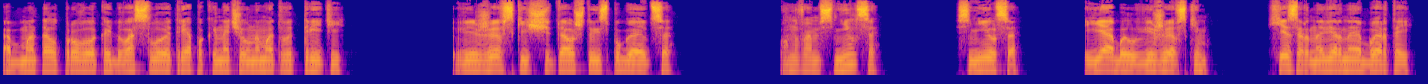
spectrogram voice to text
обмотал проволокой два слоя тряпок и начал наматывать третий. Вежевский считал, что испугаются. «Он вам снился?» «Снился. Я был Вежевским. Хезер, наверное, Бертой.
